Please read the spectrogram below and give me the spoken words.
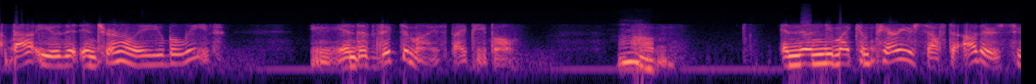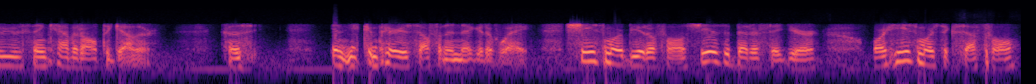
about you that internally you believe. You end up victimized by people. Mm. Um, and then you might compare yourself to others who you think have it all together. Because and you compare yourself in a negative way. She's more beautiful. She is a better figure. Or he's more successful.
